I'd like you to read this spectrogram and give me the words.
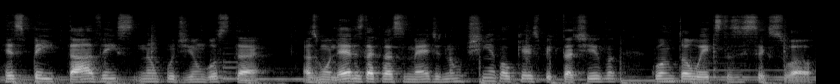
respeitáveis não podiam gostar. As mulheres da classe média não tinham qualquer expectativa quanto ao êxtase sexual.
